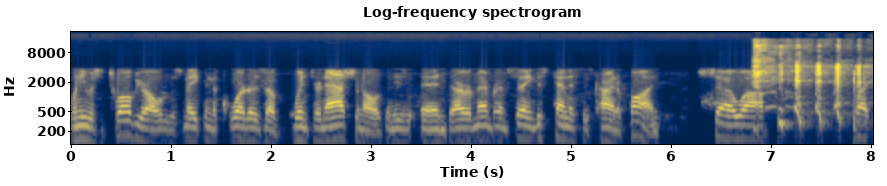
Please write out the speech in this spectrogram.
when he was a 12 year old was making the quarters of winter nationals, and he and I remember him saying this tennis is kind of fun. So, uh, but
